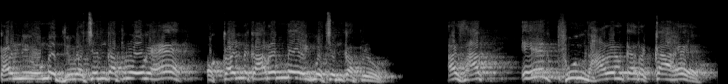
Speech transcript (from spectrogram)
कर्णियों में द्विवचन का प्रयोग है और कर्ण कारण में एक वचन का प्रयोग। अर्थात एक फूल धारण कर रखा है,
